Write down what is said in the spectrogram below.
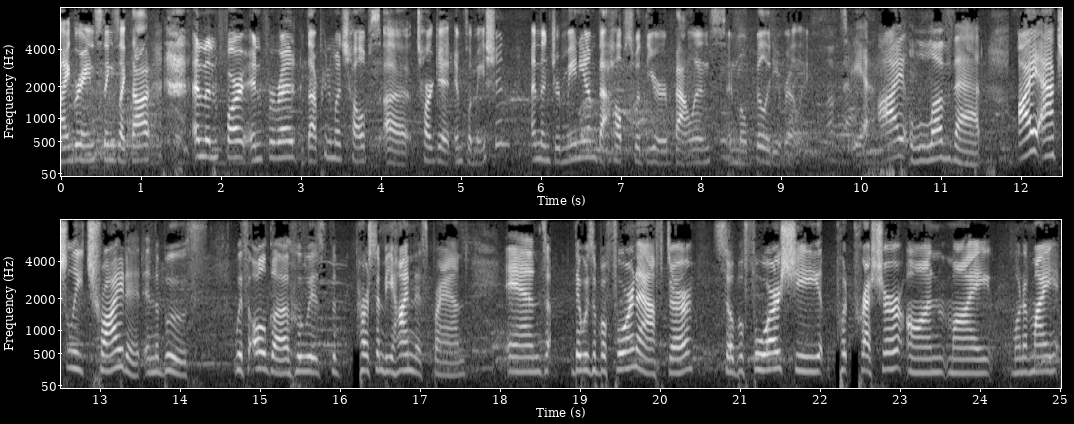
migraines, things like that. And then far infrared, that pretty much helps uh, target inflammation. And then germanium, that helps with your balance and mobility, really. So, yeah. I love that. I actually tried it in the booth with Olga, who is the person behind this brand. And there was a before and after. So before she put pressure on my one of my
